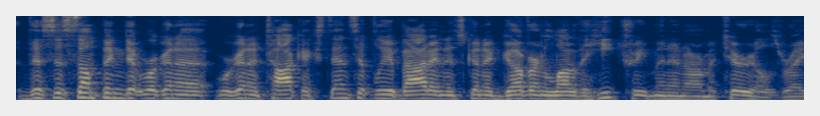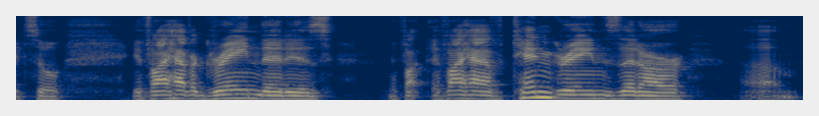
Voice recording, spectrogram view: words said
this is something that we're gonna we're gonna talk extensively about, and it's going to govern a lot of the heat treatment in our materials, right? So if I have a grain that is, if I, if I have 10 grains that are um,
